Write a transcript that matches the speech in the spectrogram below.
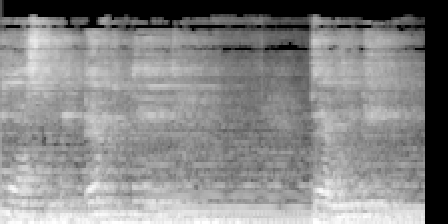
He wants to be everything that we need.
